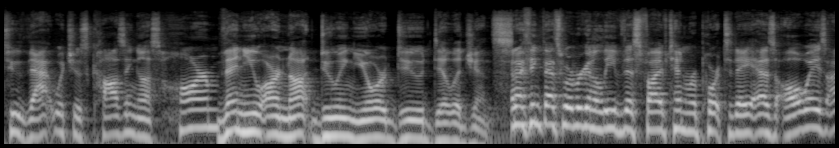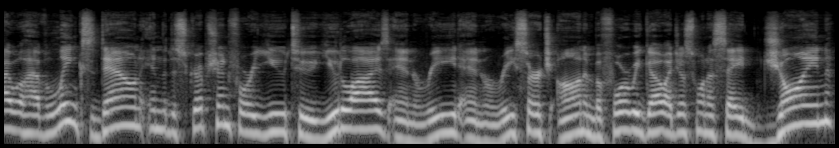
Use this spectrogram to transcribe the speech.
to that which is causing us harm, then you are not doing your due diligence. And I think that's where we're going to leave this 510 report today. As always, I will have links down in the description for you to utilize and read and research on. And before we go, I just want to say join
